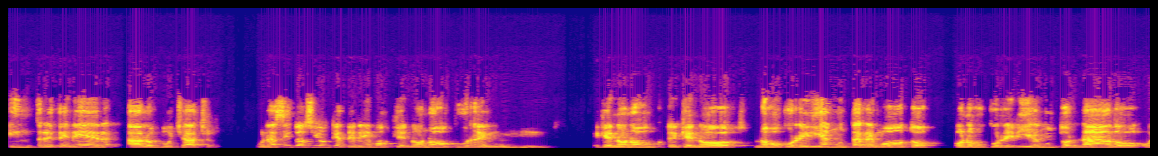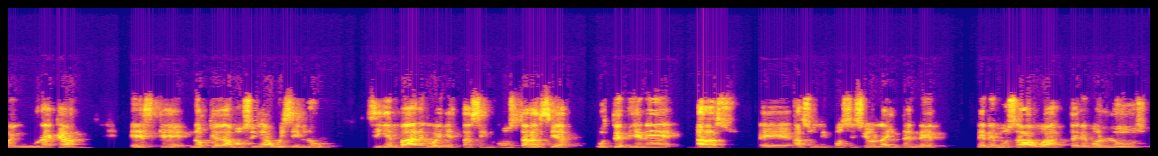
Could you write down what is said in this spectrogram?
entretener a los muchachos. Una situación que tenemos que no nos ocurre en un, que no nos, que nos ocurriría en un terremoto o nos ocurriría en un tornado o en un huracán, es que nos quedamos sin agua y sin luz. Sin embargo, en esta circunstancia, usted tiene a, eh, a su disposición la internet, tenemos agua, tenemos luz.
